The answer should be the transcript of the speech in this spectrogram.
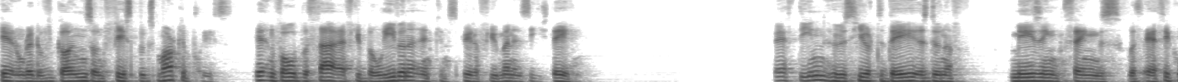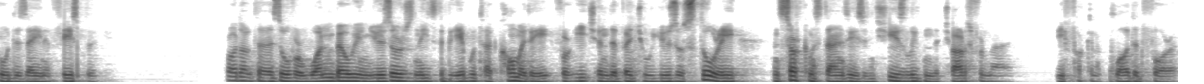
getting rid of guns on Facebook's marketplace. Get involved with that if you believe in it and can spare a few minutes each day. Beth Dean, who is here today, is doing amazing things with ethical design at Facebook. A product that has over 1 billion users needs to be able to accommodate for each individual user's story and circumstances, and she is leading the charge for that. Be fucking applauded for it.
